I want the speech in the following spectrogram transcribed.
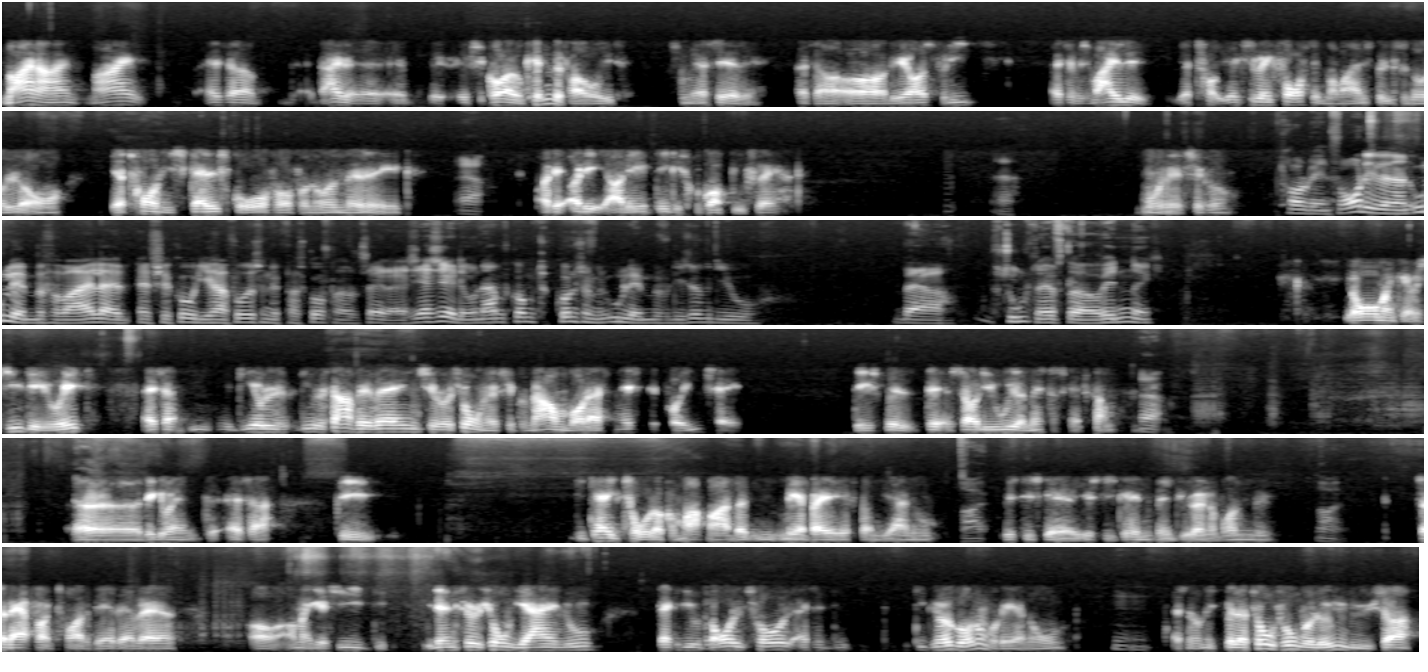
Nej, nej, nej. Altså, nej, øh, FCK er jo kæmpe favorit, som jeg ser det. Altså, og det er også fordi, altså hvis Vejle, jeg, tror, jeg kan simpelthen ikke forestille mig, at Vejle spiller til 0 over. Jeg tror, de skal score for at få noget med, ikke? Ja. Og det, og det, og det, det kan sgu godt blive svært. Mod FCK. Tror du, det er en fordel eller en ulempe for Vejle, at FCK de har fået sådan et par skuffende resultater? Altså, jeg ser det jo nærmest kun, kun som en ulempe, fordi så vil de jo være sultne efter at vinde, ikke? Jo, man kan jo sige, det er jo ikke... Altså, de er jo, de er jo snart ved at være i en situation i FC København, hvor deres næste pointtab, det er spil, det, så er de ude af mesterskabskampen. Ja. Øh, det kan man, altså, de, de kan ikke tåle at komme ret meget mere bagefter, end de er nu, Nej. hvis de skal, hvis de skal hente Midtjylland og Brøndby. Så derfor tror jeg, det er det har været, og, og man kan sige, de, i den situation, de er i nu, der kan de jo dårligt tåle, altså, de, de kan jo ikke undervurdere nogen. Mm. Altså, når de spiller 2-2 mod Lyngby, så,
